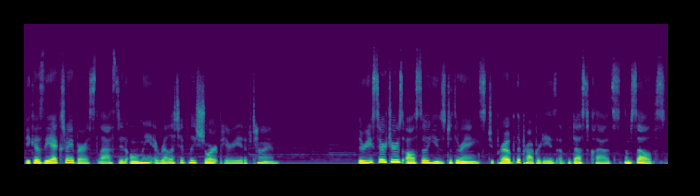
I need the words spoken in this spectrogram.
because the X ray burst lasted only a relatively short period of time. The researchers also used the rings to probe the properties of the dust clouds themselves.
